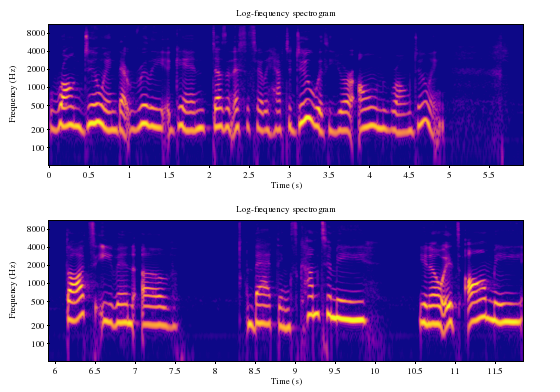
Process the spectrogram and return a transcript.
wrongdoing that really, again, doesn't necessarily have to do with your own wrongdoing. Thoughts, even of bad things come to me. You know, it's all me.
